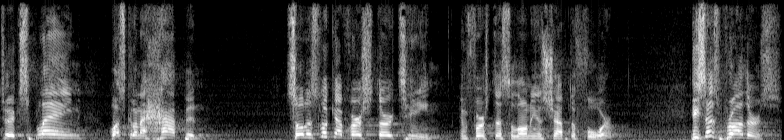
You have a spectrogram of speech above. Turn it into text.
to explain what's going to happen. So let's look at verse 13 in 1 Thessalonians chapter 4. He says, Brothers,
